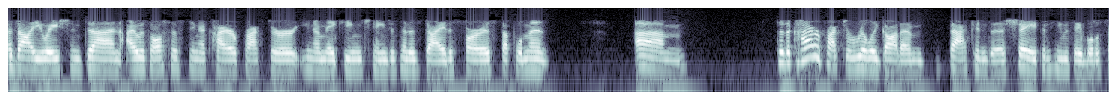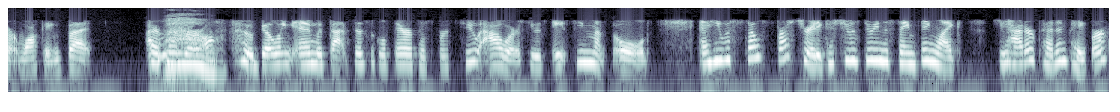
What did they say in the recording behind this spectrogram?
evaluation done, I was also seeing a chiropractor, you know, making changes in his diet as far as supplements. Um, so the chiropractor really got him back into shape and he was able to start walking. But I remember wow. also going in with that physical therapist for two hours. He was 18 months old and he was so frustrated because she was doing the same thing. Like she had her pen and paper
